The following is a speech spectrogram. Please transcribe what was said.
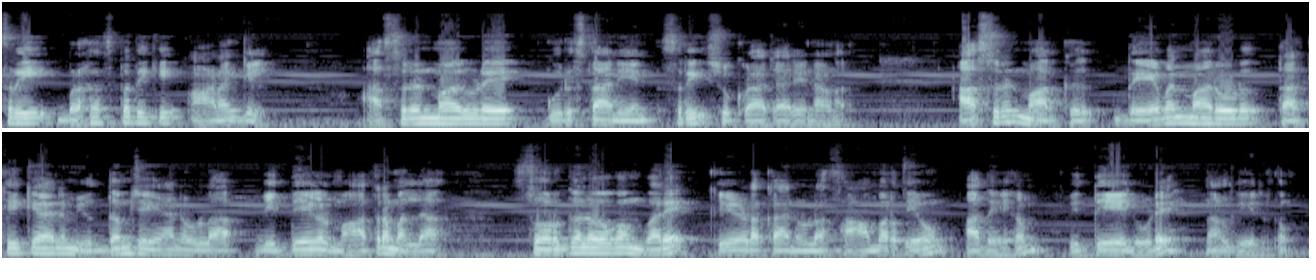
ശ്രീ ബൃഹസ്പതിക്ക് ആണെങ്കിൽ അസുരന്മാരുടെ ഗുരുസ്ഥാനിയൻ ശ്രീ ശുക്രാചാര്യനാണ്. അസുരന്മാർക്ക് ദേവന്മാരോട് തർക്കിക്കാനും യുദ്ധം ചെയ്യാനുള്ള വിദ്യകൾ മാത്രമല്ല സ്വർഗലോകം വരെ കീഴടക്കാനുള്ള സാമർഥ്യവും അദ്ദേഹം വിദ്യയിലൂടെ നൽകിയിരുന്നു.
